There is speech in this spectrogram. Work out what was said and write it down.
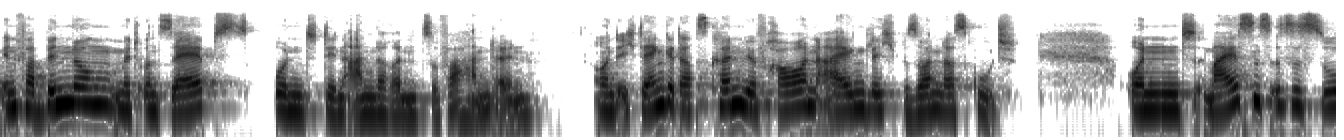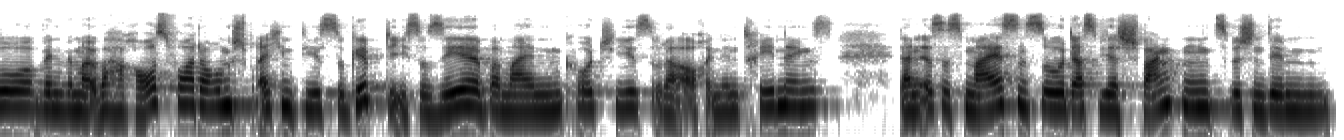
in Verbindung mit uns selbst und den anderen zu verhandeln. Und ich denke, das können wir Frauen eigentlich besonders gut. Und meistens ist es so, wenn wir mal über Herausforderungen sprechen, die es so gibt, die ich so sehe bei meinen Coaches oder auch in den Trainings, dann ist es meistens so, dass wir schwanken zwischen dem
